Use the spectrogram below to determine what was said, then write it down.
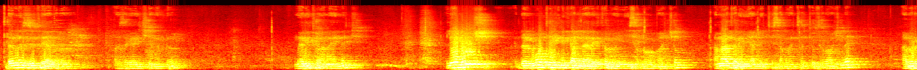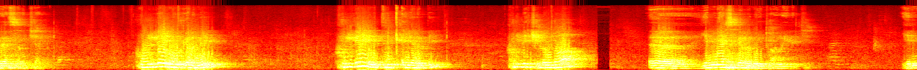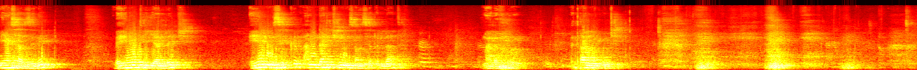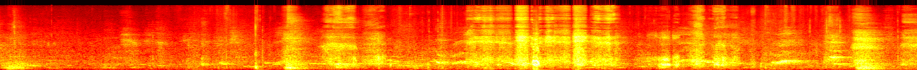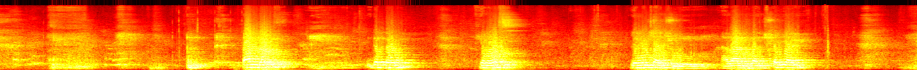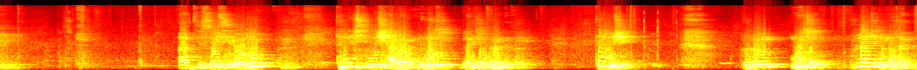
ጥምዝ ቲያትር አዘጋጅቼ ነበር። መሪቷ ነች። ሌሎች ደግሞ technical director ሆኜ የሰራሁባቸው አማተር እያለች የሰራቻቸው ስራዎች ላይ አብሬያት ሰርቻለሁ። ሁሌ የምትገርመኝ፣ ሁሌ የምትቀየርብኝ፣ ሁሌ ችሎታዋ የሚያስገርመኝ ተዋናይ ነች። የሚያሳዝነኝ በህይወት እያለች ይሄን ምስክር አንዳችንን ሳንሰጥላት ማለፍ ነው። በጣም ይቆጭ ከኛ አርቲስቶች ሲኖሩ ትንሽ ትንሽ አብረን እንሙት ብለን ጀምረን ነበር። ትንሽ ሁሉም ሟቸው ሁላችን እንሞታለን።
